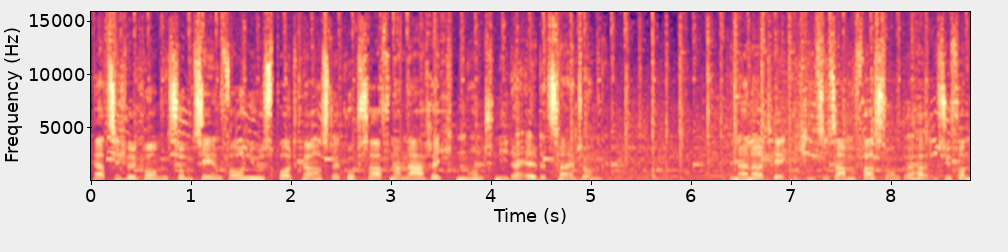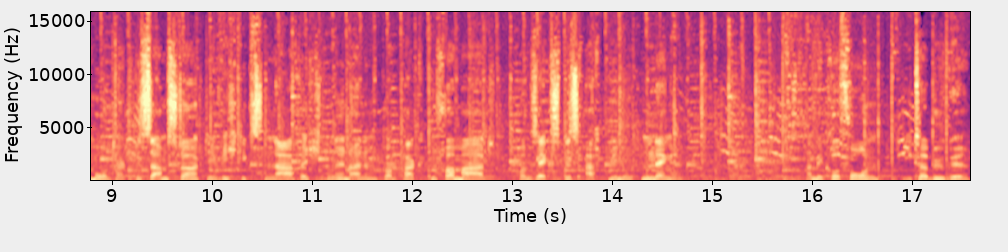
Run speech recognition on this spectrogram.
Herzlich willkommen zum CNV News Podcast der Cuxhavener Nachrichten und Niederelbe Zeitung. In einer täglichen Zusammenfassung erhalten Sie von Montag bis Samstag die wichtigsten Nachrichten in einem kompakten Format von sechs bis acht Minuten Länge. Am Mikrofon Dieter Bügel.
